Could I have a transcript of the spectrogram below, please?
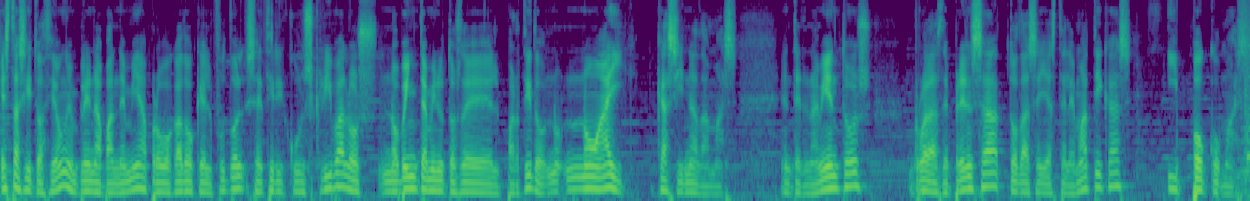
Esta situación en plena pandemia ha provocado que el fútbol se circunscriba los 90 minutos del partido. No hay casi nada más. Entrenamientos, ruedas de prensa, todas ellas telemáticas y poco más.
